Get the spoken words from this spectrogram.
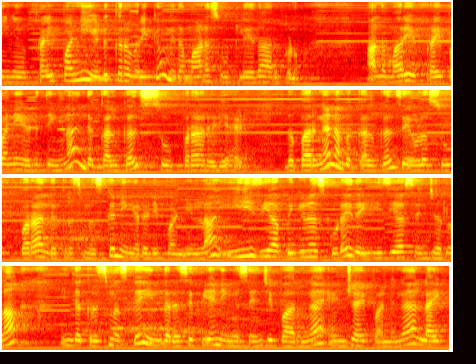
நீங்கள் ஃப்ரை பண்ணி எடுக்கிற வரைக்கும் மிதமான சூட்லேயே தான் இருக்கணும். அந்த மாதிரி ஃப்ரை பண்ணி எடுத்திங்கன்னா இந்த கல்கல்ஸ் சூப்பராக ரெடி ஆகிடும் இந்த பாருங்கள் நம்ம கல்கல்ஸ் எவ்வளோ சூப்பராக இந்த கிறிஸ்மஸ்க்கு நீங்கள் ரெடி பண்ணிடலாம். ஈஸியாக பிகினர்ஸ் கூட இதை ஈஸியாக செஞ்சிடலாம். இந்த கிறிஸ்மஸ்க்கு இந்த ரெசிப்பியை நீங்கள் செஞ்சு பாருங்கள் என்ஜாய் பண்ணுங்கள் லைக்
